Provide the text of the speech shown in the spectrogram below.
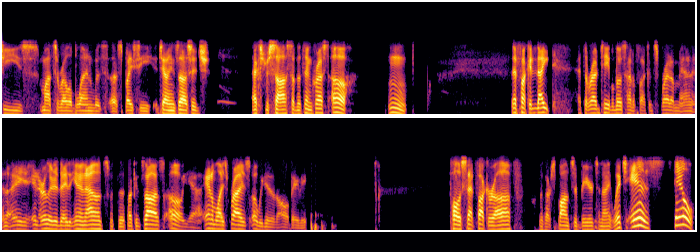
cheese, mozzarella blend with uh, spicy Italian sausage, extra sauce on the thin crust. Oh, mmm. That fucking night at the round table knows how to fucking spread them, man. And I and earlier today the in and outs with the fucking sauce. Oh yeah, animalized fries. Oh, we did it all, baby. Polish that fucker off with our sponsor beer tonight, which is still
